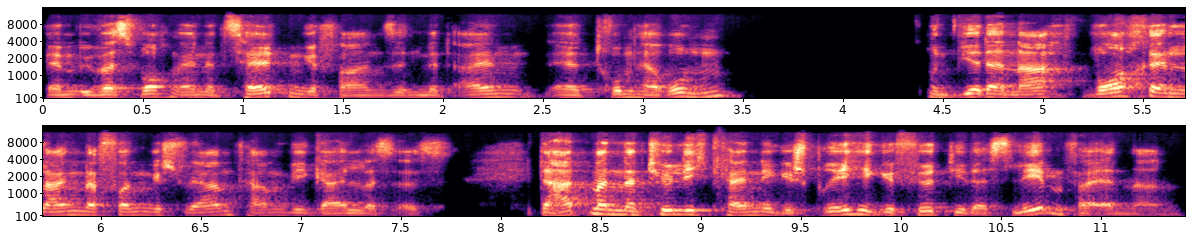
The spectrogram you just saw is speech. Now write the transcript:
ähm, übers Wochenende Zelten gefahren sind, mit allen äh, drumherum. Und wir danach wochenlang davon geschwärmt haben, wie geil das ist. Da hat man natürlich keine Gespräche geführt, die das Leben verändern.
